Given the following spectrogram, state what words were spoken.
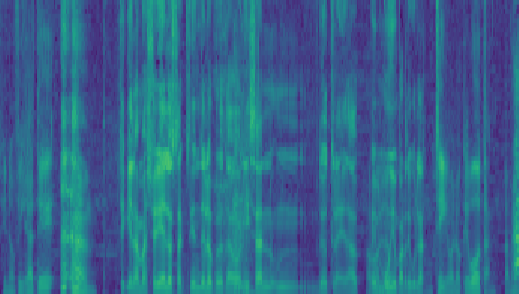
Sino fíjate, Sí, que la mayoría de los accidentes lo protagonizan un- de otra edad eh, O muy lo- en particular. sí, o lo que votan también.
